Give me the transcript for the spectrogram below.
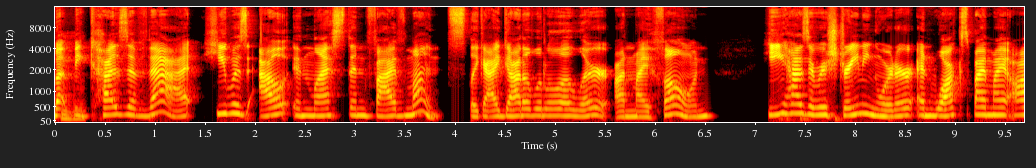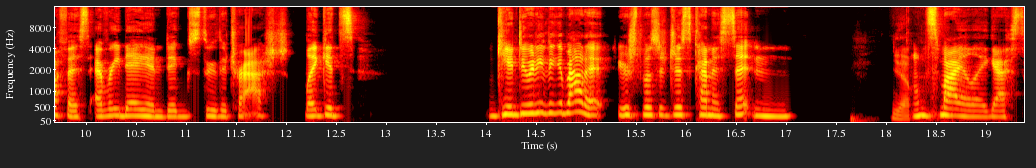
But mm-hmm. because of that, he was out in less than five months. Like I got a little alert on my phone. He has a restraining order and walks by my office every day and digs through the trash. Like it's, you can't do anything about it. You're supposed to just kind of sit and, yeah, and smile, I guess.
